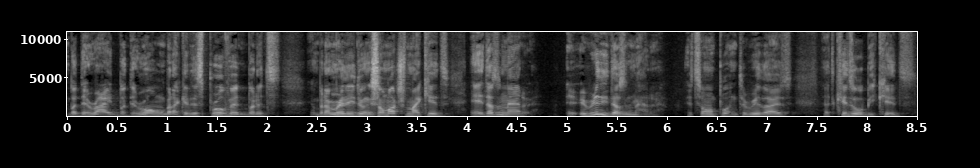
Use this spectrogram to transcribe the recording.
but they're right, but they're wrong, but I can disprove it, but it's, but I'm really doing so much for my kids. It doesn't matter. It really doesn't matter. It's so important to realize that kids will be kids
